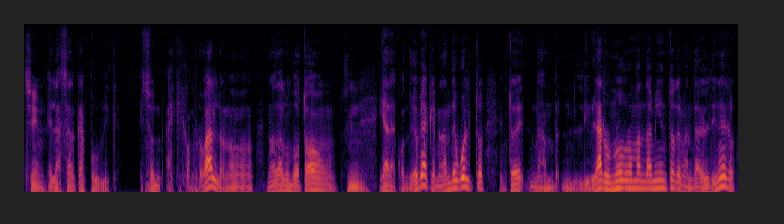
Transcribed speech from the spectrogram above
Sí. en las arcas públicas. Eso hay que comprobarlo, no, no darle un botón. Mm. Y ahora, cuando yo vea que me lo han devuelto, entonces librar un nuevo mandamiento de mandar el dinero.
